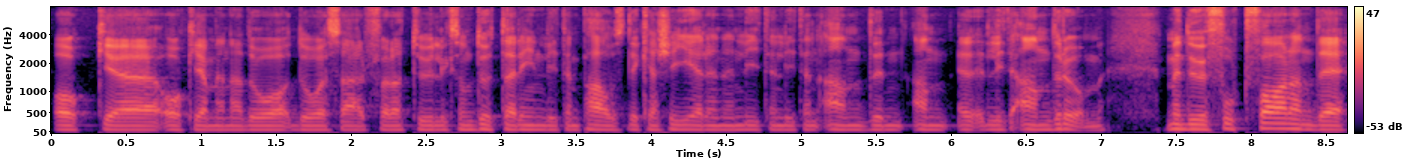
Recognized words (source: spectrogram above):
Och, eh, och jag menar då, då så här, för att du liksom duttar in en liten paus, det kanske ger den en liten, liten and, and, eh, lite andrum. Men du är fortfarande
